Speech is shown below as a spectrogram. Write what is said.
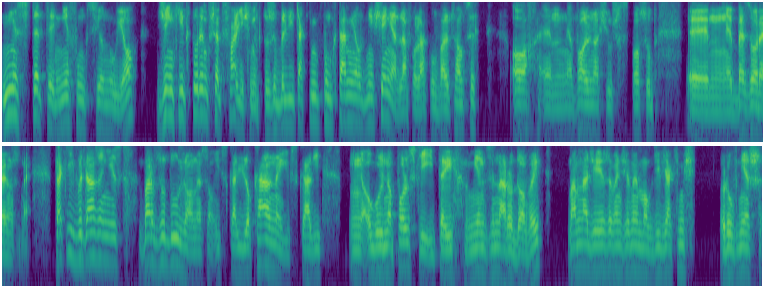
niestety nie funkcjonują, dzięki którym przetrwaliśmy, którzy byli takimi punktami odniesienia dla Polaków walczących o wolność już w sposób bezorężny. Takich wydarzeń jest bardzo dużo. One są i w skali lokalnej, i w skali ogólnopolskiej, i tej międzynarodowej. Mam nadzieję, że będziemy mogli w jakimś również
